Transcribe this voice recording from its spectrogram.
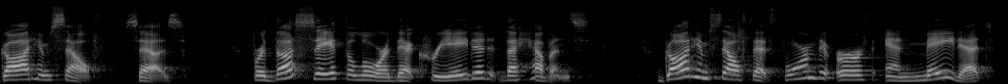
God Himself says, For thus saith the Lord that created the heavens God himself that formed the earth and made it,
